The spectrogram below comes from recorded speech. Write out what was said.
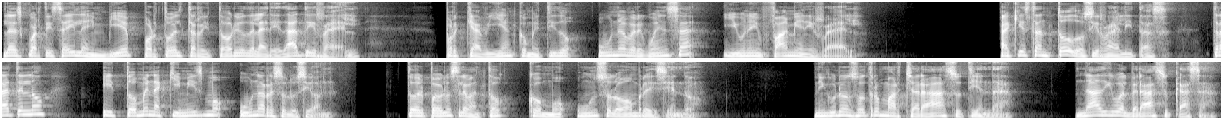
la descuarticé y la envié por todo el territorio de la heredad de Israel, porque habían cometido una vergüenza y una infamia en Israel. Aquí están todos israelitas. Trátenlo y tomen aquí mismo una resolución. Todo el pueblo se levantó como un solo hombre diciendo, Ninguno de nosotros marchará a su tienda, nadie volverá a su casa.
